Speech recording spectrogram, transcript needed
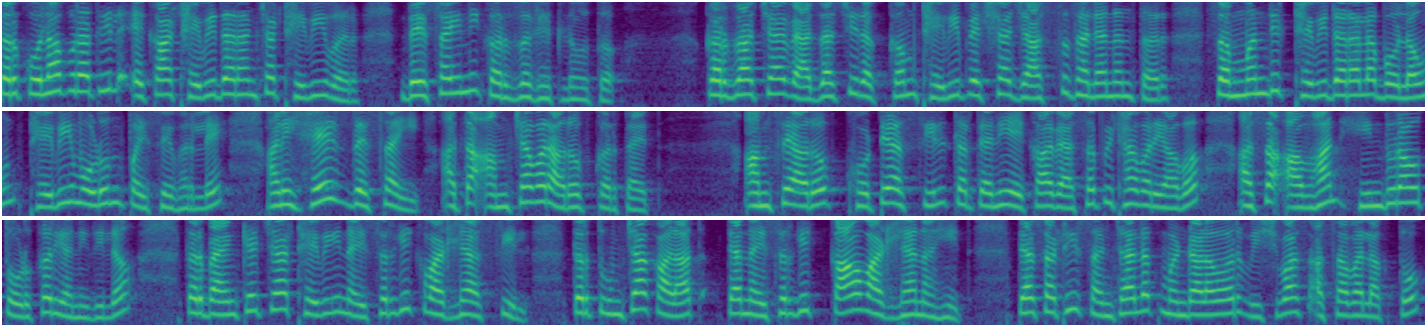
तर कोल्हापुरातील एका ठेवीदारांच्या ठेवीवर देसाईंनी कर्ज घेतलं होतं. कर्जाच्या व्याजाची रक्कम ठेवीपेक्षा जास्त झाल्यानंतर संबंधित ठेवीदाराला बोलावून ठेवी मोडून पैसे भरले आणि हेच देसाई आता आमच्यावर आरोप करतायत. आमचे आरोप खोटे असतील तर त्यांनी एका व्यासपीठावर यावं असं आव्हान हिंदूराव तोडकर यांनी दिलं. तर बँकेच्या ठेवी नैसर्गिक वाढल्या असतील तर तुमच्या काळात त्या नैसर्गिक का वाढल्या नाहीत? त्यासाठी संचालक मंडळावर विश्वास असावा लागतो.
